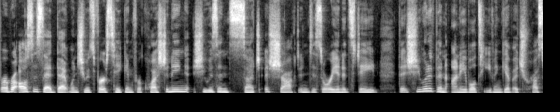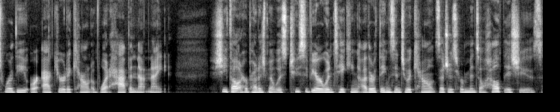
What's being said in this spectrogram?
Barbara also said that when she was first taken for questioning, she was in such a shocked and disoriented state that she would have been unable to even give a trustworthy or accurate account of what happened that night. She felt her punishment was too severe when taking other things into account, such as her mental health issues.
